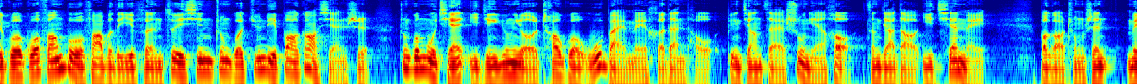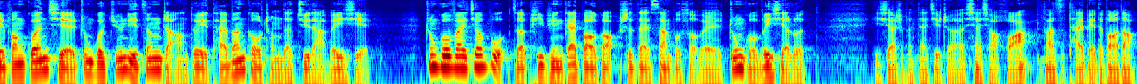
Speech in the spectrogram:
美国国防部发布的一份最新中国军力报告显示，中国目前已经拥有超过五百枚核弹头，并将在数年后增加到一千枚。报告重申，美方关切中国军力增长对台湾构成的巨大威胁。中国外交部则批评该报告是在散布所谓“中国威胁论”。以下是本台记者夏小华发自台北的报道。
